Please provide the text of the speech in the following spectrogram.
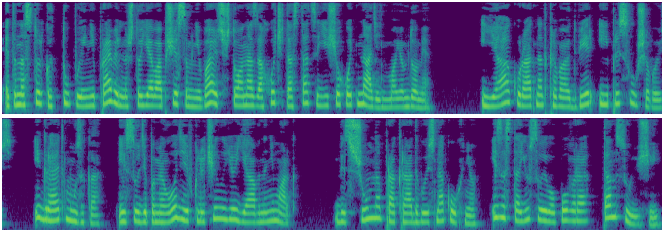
Это настолько тупо и неправильно, что я вообще сомневаюсь, что она захочет остаться еще хоть на день в моем доме. Я аккуратно открываю дверь и прислушиваюсь. Играет музыка, и, судя по мелодии, включил ее явно не Марк. Бесшумно прокрадываюсь на кухню и застаю своего повара танцующей.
